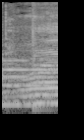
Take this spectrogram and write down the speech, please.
Much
